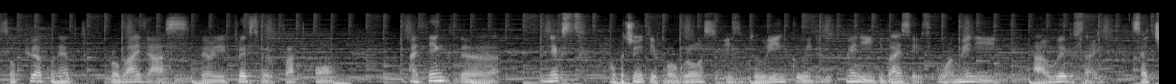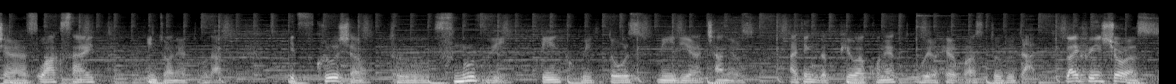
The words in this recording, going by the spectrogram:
So Pure Connect provides us very flexible platform. I think the next opportunity for growth is to link with many devices or many uh, websites such as worksite, internet product. It's crucial to smoothly link with those media channels. I think the Pure Connect will help us to do that. Life insurance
